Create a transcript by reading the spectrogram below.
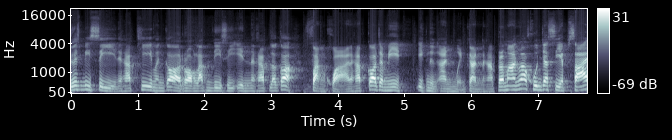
USB-C นะครับที่มันก็รองรับ DC in นะครับแล้วก็ฝั่งขวานะครับก็จะมีอีกหนึ่งอันเหมือนกันนะครับประมาณว่าคุณจะเสียบซ้าย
